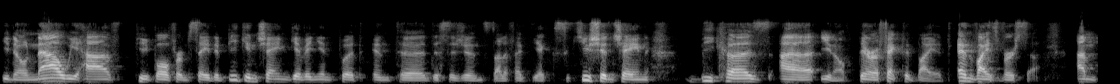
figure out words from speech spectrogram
you know, now we have people from, say, the beacon chain giving input into decisions that affect the execution chain because, uh, you know, they're affected by it and vice versa. Um,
